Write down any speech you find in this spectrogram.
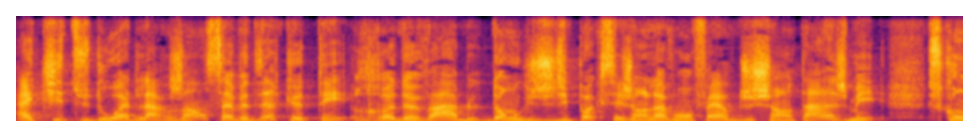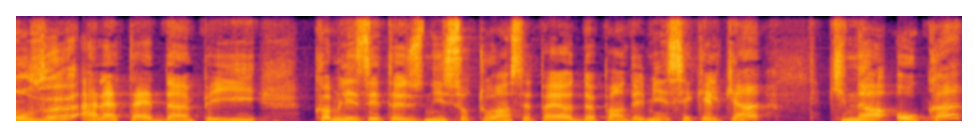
à qui tu dois de l'argent, ça veut dire que tu es redevable. Donc, je dis pas que ces gens-là vont faire du chantage, mais ce qu'on veut à la tête d'un pays comme les États-Unis, surtout en cette période de pandémie, c'est quelqu'un qui n'a aucun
